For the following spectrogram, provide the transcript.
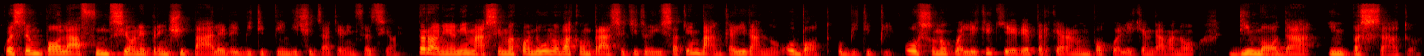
Questa è un po' la funzione principale dei BTP indicizzati all'inflazione. Però in linea massima quando uno va a comprarsi titoli di Stato in banca gli danno o BOT o BTP o sono quelli che chiede perché erano un po' quelli che andavano di moda in passato.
